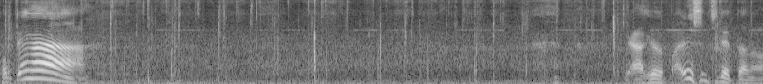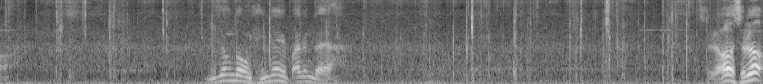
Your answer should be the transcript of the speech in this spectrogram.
복땡아! 야 그래도 빨리 순치됐다 너 이 정도면 굉장히 빠른 거야. 슬러 슬러.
